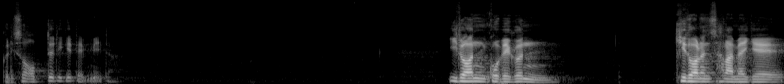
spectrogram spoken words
그래서 엎드리게 됩니다. 이러한 고백은 기도하는 사람에게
